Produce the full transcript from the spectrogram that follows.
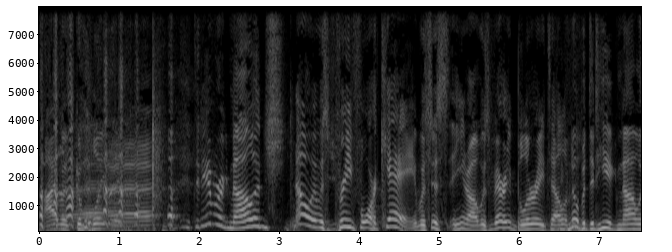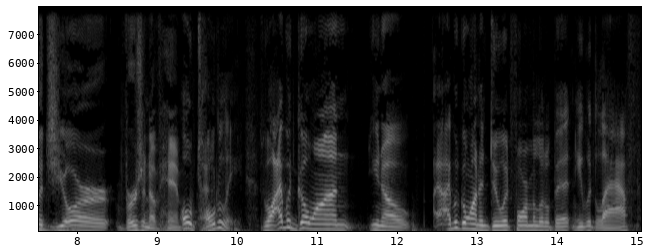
I was completely. did he ever acknowledge No, it was pre 4K. It was just you know it was very blurry television. no but did he acknowledge your version of him Oh, totally. Well, I would go on, you know, I would go on and do it for him a little bit, and he would laugh.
